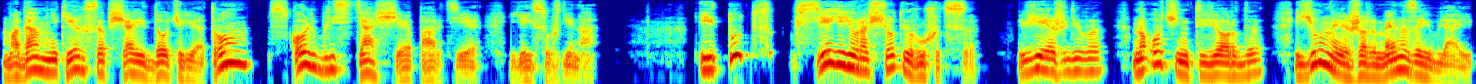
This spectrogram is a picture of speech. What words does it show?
мадам Никер сообщает дочери о том, сколь блестящая партия ей суждена. И тут все ее расчеты рушатся. Вежливо, но очень твердо юная Жермена заявляет,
